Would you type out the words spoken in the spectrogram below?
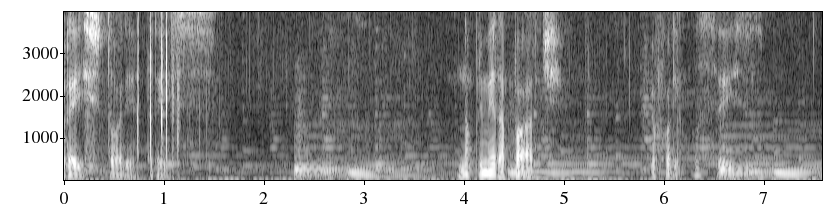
Pré-História 3 Na primeira parte, eu falei com vocês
